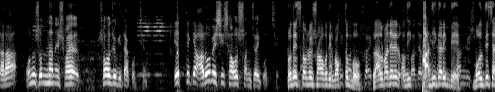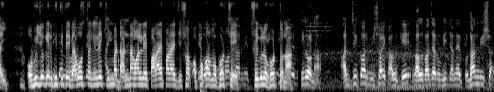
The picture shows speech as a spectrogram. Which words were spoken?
তারা অনুসন্ধানে সহযোগিতা করছেন। এর থেকে আরও বেশি সাহস সঞ্চয় করছে। প্রদেশ কংগ্রেস সভাপতির বক্তব্য লালবাজারের আধিকারিকদের বলতে চাই অভিযোগের ভিত্তিতে ব্যবস্থা নিলে কিংবা ডান্ডা মারলে পাড়ায় পাড়ায় যেসব অপকর্ম ঘটছে সেগুলো ঘটতো না। নিল না। আর্যিকর বিষয় কালকে লালবাজার অভিযানের প্রধান বিষয়।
